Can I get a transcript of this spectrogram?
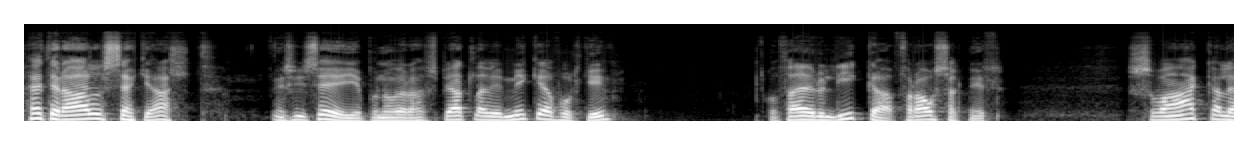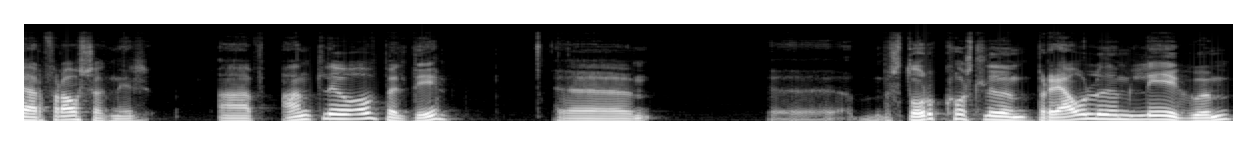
Þetta er alls ekki allt. Eins og ég segi, ég er búin að vera að spjalla við mikið af fólki og það eru líka frásagnir svakalegar frásagnir af andlegu ofbeldi um, stórkostlegum brjáluðum legum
